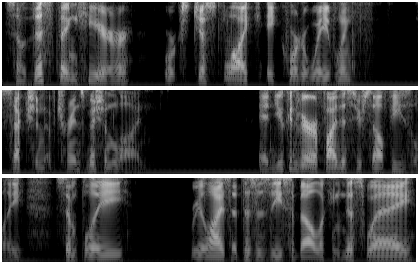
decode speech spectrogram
So this thing here works just like a quarter wavelength section of transmission line. And you can verify this yourself easily. Simply realize that this is Z sub L looking this way.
